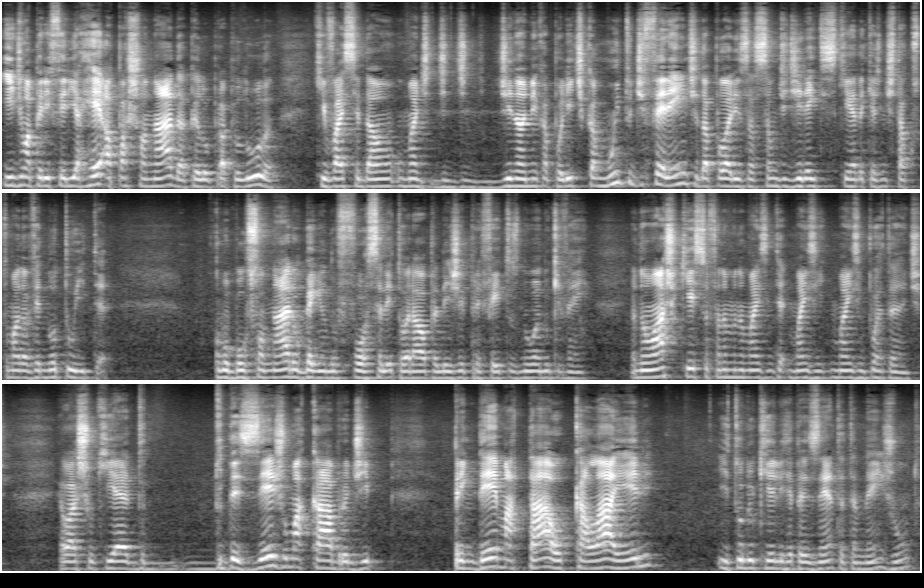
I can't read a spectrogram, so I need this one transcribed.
e de uma periferia reapaixonada pelo próprio Lula, que vai se dar uma dinâmica política muito diferente da polarização de direita e esquerda que a gente está acostumado a ver no Twitter. Como Bolsonaro ganhando força eleitoral para eleger prefeitos no ano que vem. Eu não acho que esse é o fenômeno mais, mais, mais importante. Eu acho que é do, do desejo macabro de prender, matar ou calar ele e tudo o que ele representa também junto,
